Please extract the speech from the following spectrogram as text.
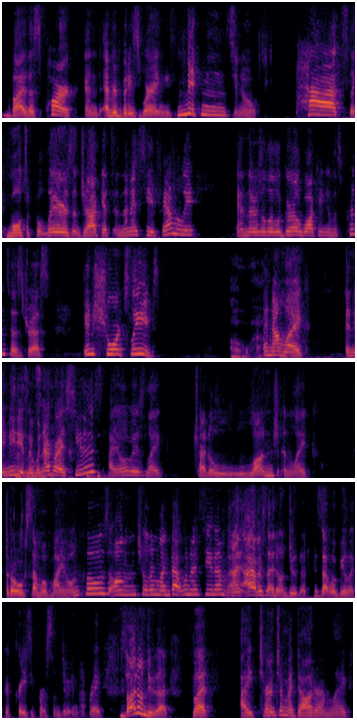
by this park and everybody's wearing these mittens, you know, hats, like multiple layers and jackets. And then I see a family and there's a little girl walking in this princess dress in short sleeves. Oh, wow. And I'm like, and immediately, whenever I see this, I always like try to lunge and like throw some of my own clothes on children like that when I see them. And I, obviously I don't do that because that would be like a crazy person doing that, right? So I don't do that. But I turn to my daughter, I'm like,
